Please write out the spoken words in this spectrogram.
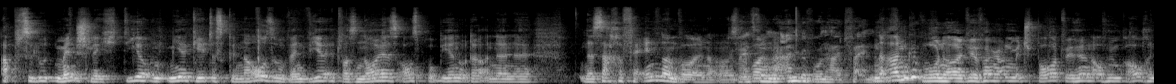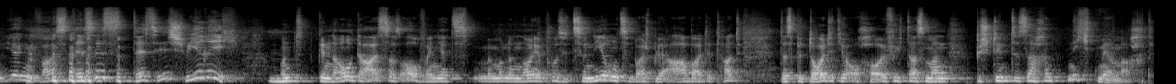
absolut menschlich. Dir und mir geht es genauso, wenn wir etwas Neues ausprobieren oder an eine, eine Sache verändern wollen. Also wir wollen eine Angewohnheit verändern. Eine Angewohnheit. Wir fangen an mit Sport, wir hören auf mit dem Rauchen, irgendwas. Das ist, das ist schwierig. Mhm. Und genau da ist das auch, wenn jetzt, wenn man eine neue Positionierung zum Beispiel erarbeitet hat, das bedeutet ja auch häufig, dass man bestimmte Sachen nicht mehr macht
